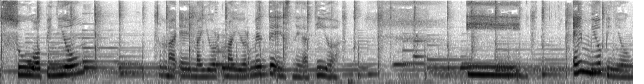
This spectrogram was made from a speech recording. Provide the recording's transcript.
su opinión eh, mayor, mayormente es negativa. Y en mi opinión,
